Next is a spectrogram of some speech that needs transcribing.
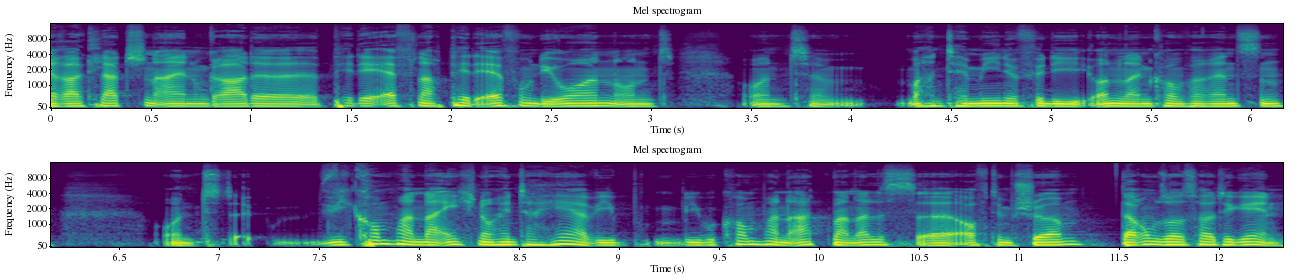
Lehrer klatschen einem gerade PDF nach PDF um die Ohren und, und ähm, machen Termine für die Online-Konferenzen. Und äh, wie kommt man da eigentlich noch hinterher? Wie, wie bekommt man, hat man alles äh, auf dem Schirm? Darum soll es heute gehen.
